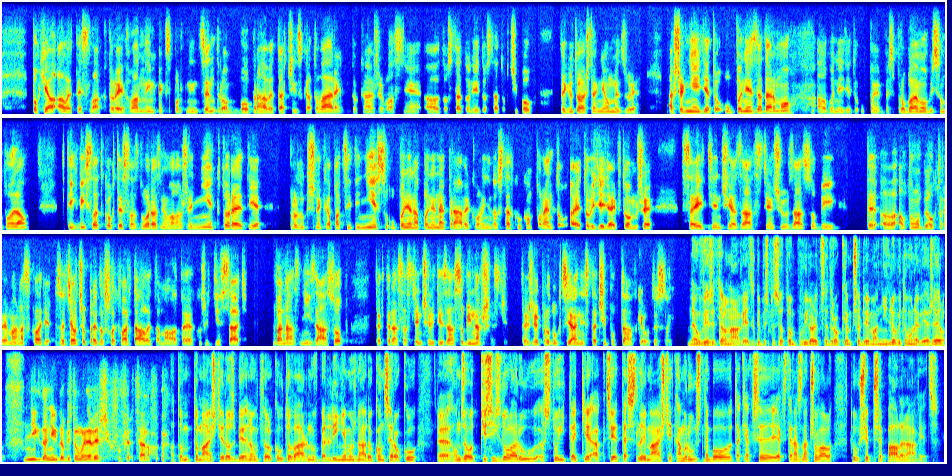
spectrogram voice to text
Pokiaľ ale Tesla, ktorej hlavným exportným centrom bol práve tá čínska továreň, dokáže vlastne uh, dostať do nej dostatok čipov, tak ju to až tak neobmedzuje. Avšak nejde to úplne zadarmo, alebo nejde to úplne bez problémov, by som povedal. V tých výsledkoch Tesla zdôrazňovala, že niektoré tie produkčné kapacity nie sú úplne naplnené práve kvôli nedostatku komponentov. A je to vidieť aj v tom, že sa jej tenčia, stenčujú zásoby te, uh, automobilov, ktoré má na sklade. Zatiaľ, čo predošle kvartále tam mala tak akože 10-12 dní zásob, tak teraz sa stenčili ty zásoby na 6. Takže produkcia nestačí poptávke u Tesly. Neuvěřitelná věc, kdybychom si o tom povídali před rokem, před dvěma, nikdo by tomu nevěřil. Nikdo, nikdo by tomu nevěřil vůbec, ano. A to, to má ještě rozběhnout velkou továrnu v Berlíně, možná do konce roku. Eh, Honzo, tisíc dolarů stojí teď akcie Tesly. Má ještě kam růst, nebo tak, jak, se, jak jste naznačoval, to už je přepálená věc?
